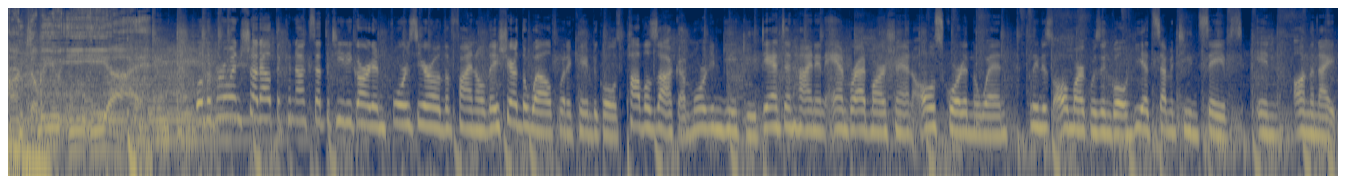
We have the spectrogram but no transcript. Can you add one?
on WEEI. Well, the Bruins shut out the Canucks at the TD Garden 4-0 the final. They shared the wealth when it came to goals. Pavel Zacha, Morgan Geekie, Danton Heinen, and Brad Marchand all scored in the win. Linus Ullmark was in goal. He had 17 saves in on the night.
